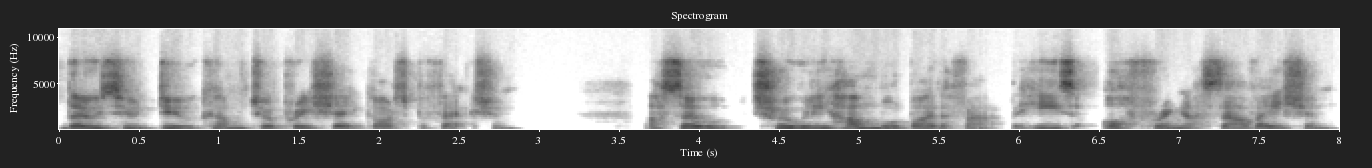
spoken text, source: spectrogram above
those who do come to appreciate God's perfection are so truly humbled by the fact that He's offering us salvation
